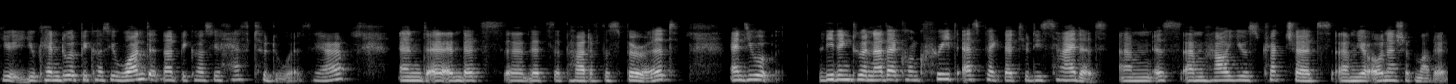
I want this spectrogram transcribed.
you you can do it because you want it not because you have to do it yeah? And uh, and that's uh, that's a part of the spirit. And you leading to another concrete aspect that you decided um, is um, how you structured um, your ownership model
